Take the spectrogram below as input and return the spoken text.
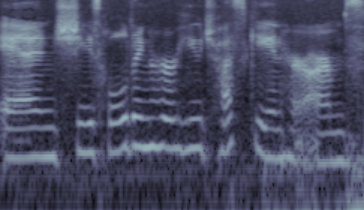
and she's holding her huge husky in her arms.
